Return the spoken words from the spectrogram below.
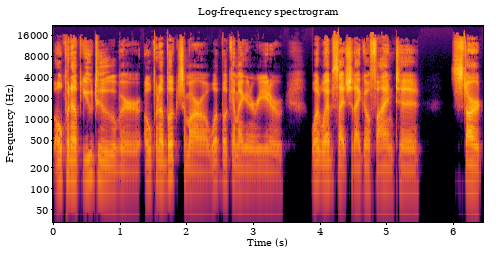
open up YouTube or open a book tomorrow, what book am I going to read, or what website should I go find to start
